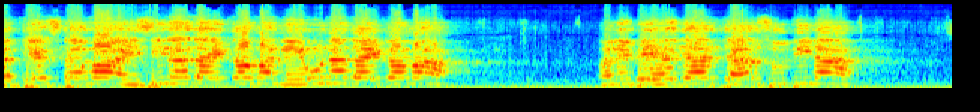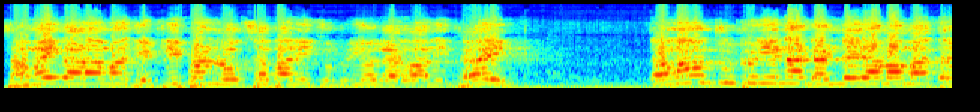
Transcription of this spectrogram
અધ્યક્ષતામાં એસી ના દાયકામાં નેવું ના દાયકામાં અને બે હજાર ચાર સુધીના સમયગાળામાં જેટલી પણ લોકસભાની ચૂંટણીઓ લડવાની થઈ, તમામ ચૂંટણીના દંડેરામાં માત્ર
